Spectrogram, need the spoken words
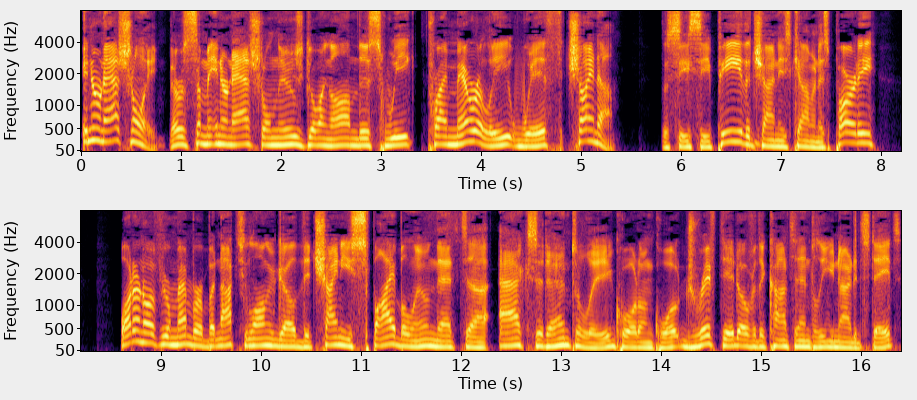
Internationally, there's some international news going on this week, primarily with China. The CCP, the Chinese Communist Party, well, I don't know if you remember, but not too long ago, the Chinese spy balloon that uh, accidentally, quote unquote, drifted over the continental United States,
